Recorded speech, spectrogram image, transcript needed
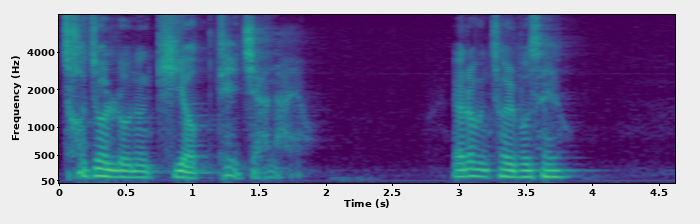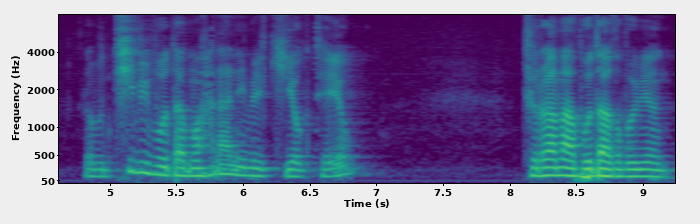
저절로는 기억되지 않아요. 여러분 절 보세요. 여러분 TV 보다 뭐 하나님을 기억돼요? 드라마 보다가 보면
